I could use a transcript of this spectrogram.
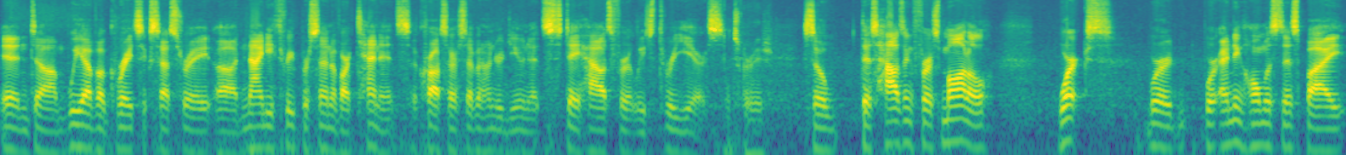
And um, we have a great success rate. Uh, 93% of our tenants across our 700 units stay housed for at least three years. That's great. So this housing first model works. We're we're ending homelessness by,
